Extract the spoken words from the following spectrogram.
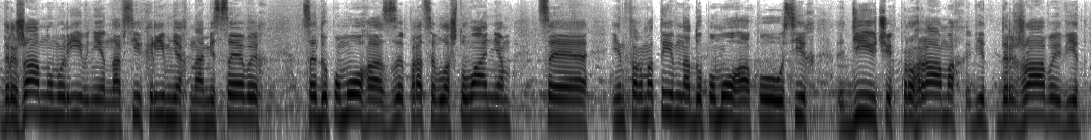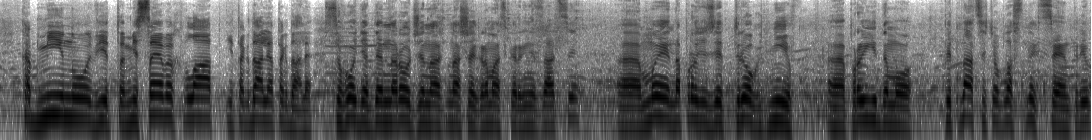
державному рівні, на всіх рівнях, на місцевих. Це допомога з працевлаштуванням, це інформативна допомога по усіх діючих програмах від держави, від Кабміну, від місцевих влад і так далі. Так далі. Сьогодні день народження нашої громадської організації. Е, Ми на протязі трьох днів е, проїдемо 15 обласних центрів,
